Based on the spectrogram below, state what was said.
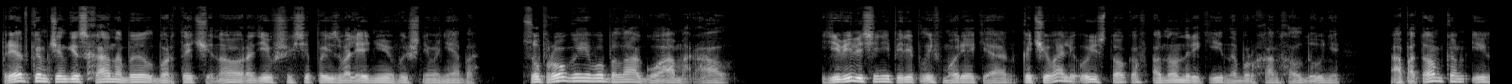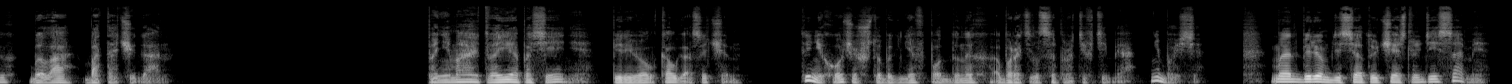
Предком Чингисхана был Бортечино, родившийся по изволению Вышнего неба. Супруга его была Гуа-Марал. Явились они, переплыв море-океан, кочевали у истоков Анон-реки на Бурхан-Халдуне, а потомком их была Батачиган. — Понимаю твои опасения, — перевел Калгасычин. — Ты не хочешь, чтобы гнев подданных обратился против тебя. Не бойся. Мы отберем десятую часть людей сами,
